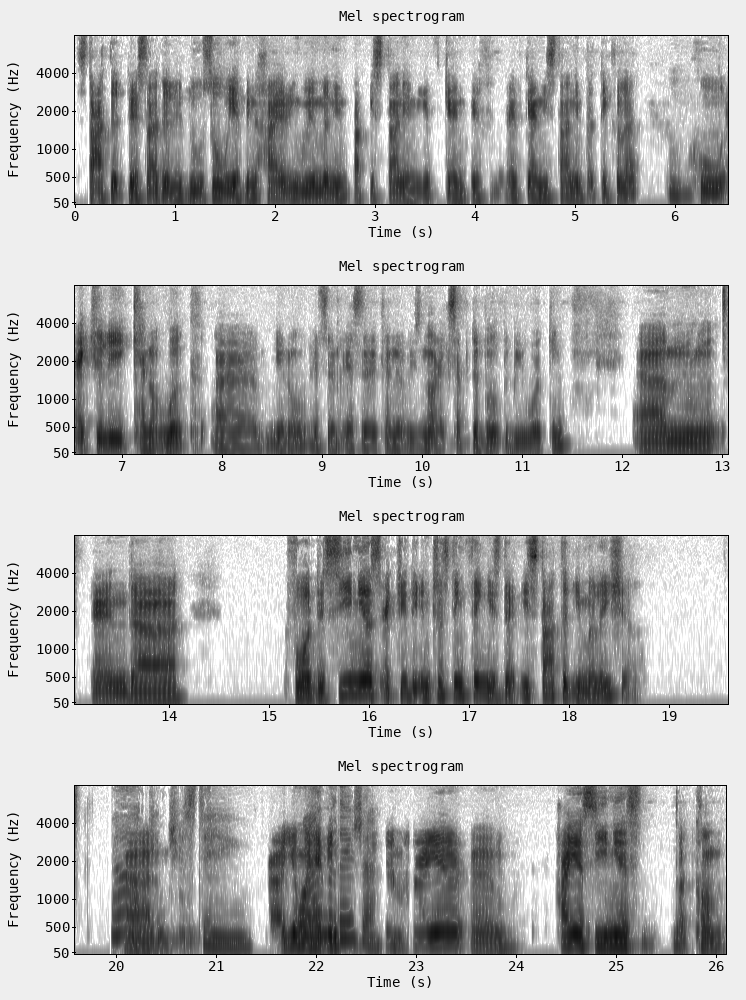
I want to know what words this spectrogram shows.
started, they started to do. So we have been hiring women in Pakistan and Afghan, Af- Afghanistan in particular. Who actually cannot work, uh, you know, as a, as a kind of, it's not acceptable to be working. Um, and uh, for the seniors, actually, the interesting thing is that it started in Malaysia. Oh, Um, interesting. Uh, you might Why have been Malaysia? them higher um, higherseniors.com.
